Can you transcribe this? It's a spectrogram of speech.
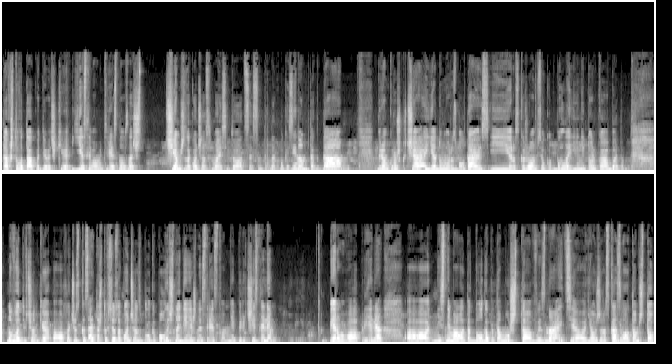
Так что вот так вот, девочки, если вам интересно узнать, чем же закончилась моя ситуация с интернет-магазином, тогда берем кружку чая, я думаю, разболтаюсь и расскажу вам все, как было, и не только об этом. Ну вот, девчонки, э, хочу сказать то, что все закончилось благополучно, денежные средства мне перечислили, 1 апреля. А, не снимала так долго, потому что, вы знаете, я уже рассказывала о том, что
